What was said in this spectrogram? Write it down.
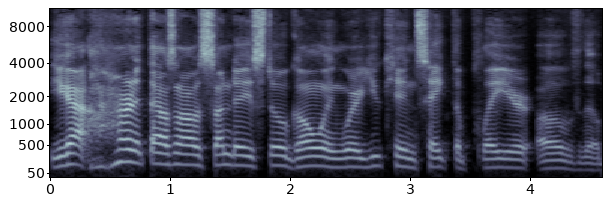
you got $100,000 Sundays still going where you can take the player of the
